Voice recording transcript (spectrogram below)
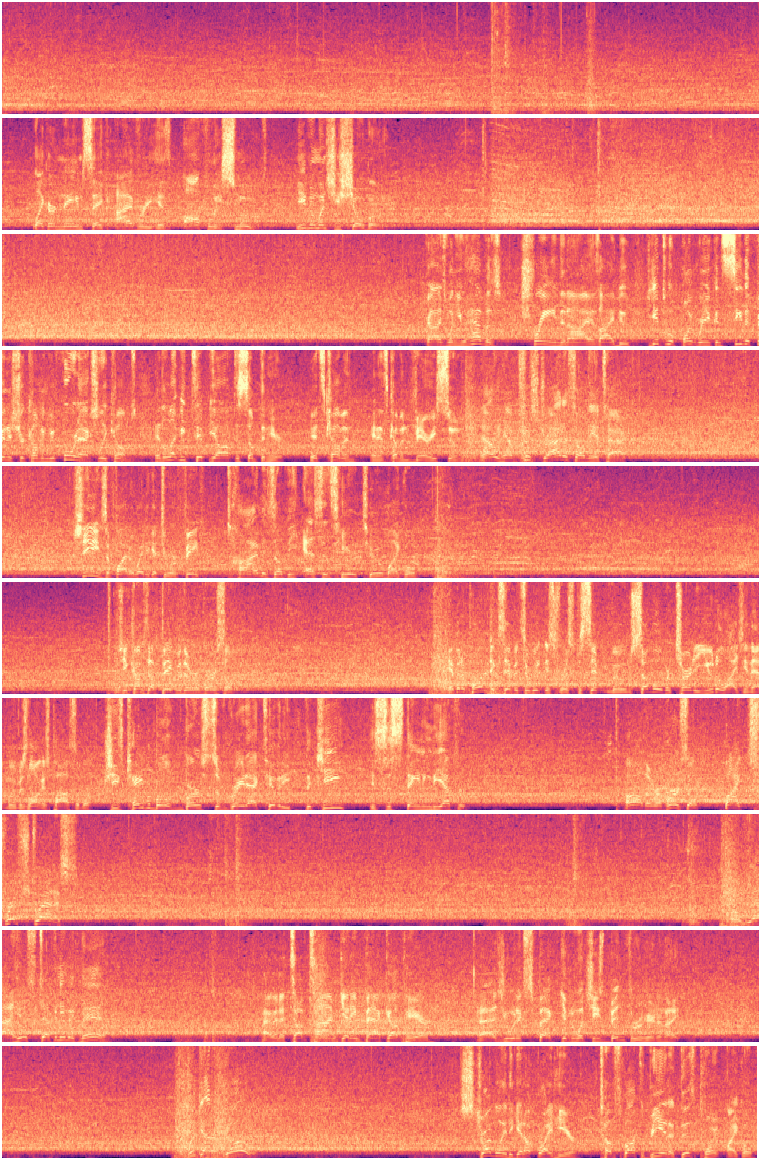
Like her namesake, Ivory is awfully smooth, even when she's showboating. Guys, when you have as trained an eye as I do, you get to a point where you can see the finisher coming before it actually comes. And let me tip you off to something here. It's coming, and it's coming very soon. Now we have Trish Stratus on the attack. She needs to find a way to get to her feet. Time is of the essence here too, Michael. She comes up big with a reversal. If an opponent exhibits a weakness for a specific move, some will return to utilizing that move as long as possible. She's capable of bursts of great activity. The key is sustaining the effort. Oh, the reversal by Trish Stratus. Oh yeah, here's Stephanie McMahon. Having a tough time getting back up here. As you would expect, given what she's been through here tonight. Look at her go. Struggling to get upright here. Tough spot to be in at this point, Michael.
